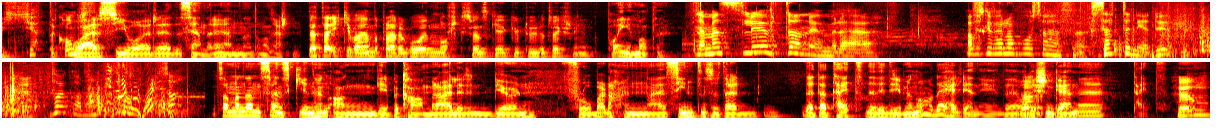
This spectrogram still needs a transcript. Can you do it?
Jettekonstig. Og er syv år eh, senere enn Thomas Giertsen. Dette er ikke veien det pleier å gå i den norsk-svenske kulturutvekslingen. På ingen måte. Nei, men sluta nå med det her. Hvorfor skal vi holde på så her for? Sett deg ned, du. Får jeg kameran? Så. Så, men den svensken, hun angriper kamera, eller Bjørn Floberg, da. Hun er sint. Hun syns det dette er teit, det de driver med nå. Og det er jeg helt enig i. Det audition-greiene teit. Hun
